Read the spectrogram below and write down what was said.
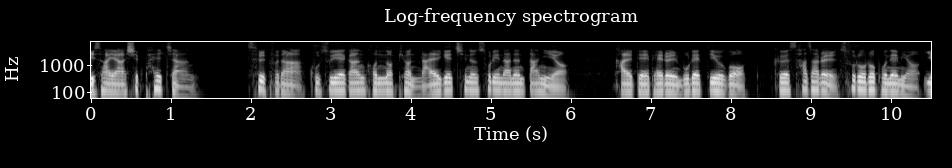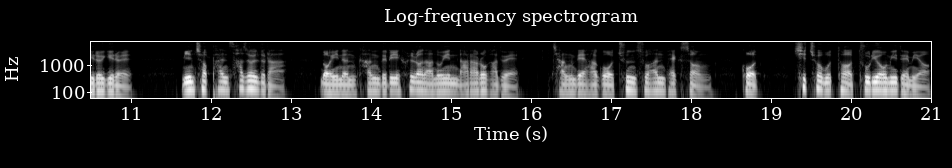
이사야 18장 슬프다 구수의 강 건너편 날개 치는 소리 나는 땅이여 갈대 배를 물에 띄우고 그 사자를 수로로 보내며 이르기를 민첩한 사절들아 너희는 강들이 흘러나누인 나라로 가되 장대하고 준수한 백성 곧 시초부터 두려움이 되며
